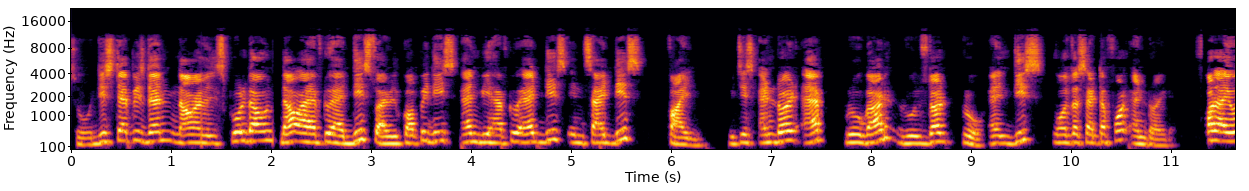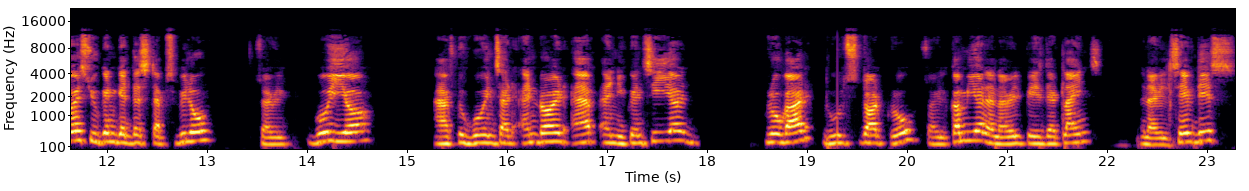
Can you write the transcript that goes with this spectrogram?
So this step is done. Now I will scroll down. Now I have to add this. So I will copy this and we have to add this inside this file, which is Android app ProGuard rules.pro. And this was the setup for Android. For iOS, you can get the steps below. So I will go here. I have to go inside Android app and you can see here ProGuard rules.pro. So I will come here and I will paste that lines and I will save this.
